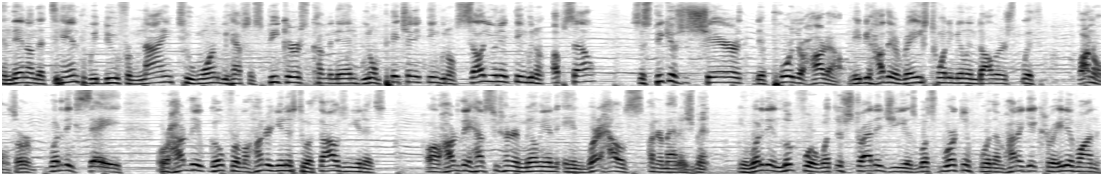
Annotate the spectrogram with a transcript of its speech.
And then on the 10th, we do from 9 to 1. We have some speakers coming in. We don't pitch anything. We don't sell you anything. We don't upsell. So speakers share, they pour their heart out. Maybe how they raised $20 million with funnels or what do they say? Or how do they go from 100 units to 1,000 units? Or how do they have 600 million in warehouse under management? You know, what do they look for? What their strategy is? What's working for them? How to get creative on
